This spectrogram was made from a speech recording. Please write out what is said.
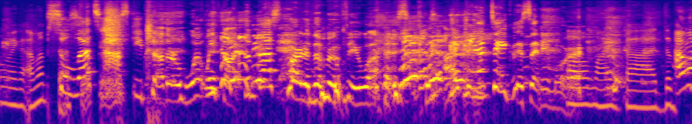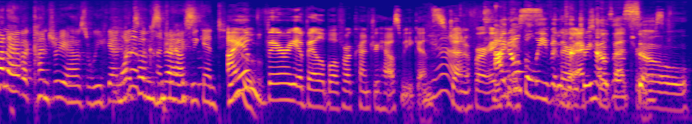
Oh my God, I'm obsessed. So let's ask each other what we thought the best part of the movie was. I can't take this anymore. Oh my God. The I want to have a country house weekend. want to have a Country nice. House Weekend too. I am very available for country house weekends, Yeah. Jennifer. I don't believe in country houses, bedrooms. so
